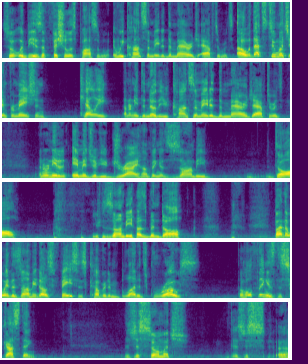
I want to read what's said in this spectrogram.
so it would be as official as possible. And we consummated the marriage afterwards. Oh, well, that's too much information, Kelly. I don't need to know that you consummated the marriage afterwards. I don't need an image of you dry humping a zombie doll, your zombie husband doll. By the way, the zombie doll's face is covered in blood. It's gross. The whole thing is disgusting. There's just so much. There's just. Uh,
